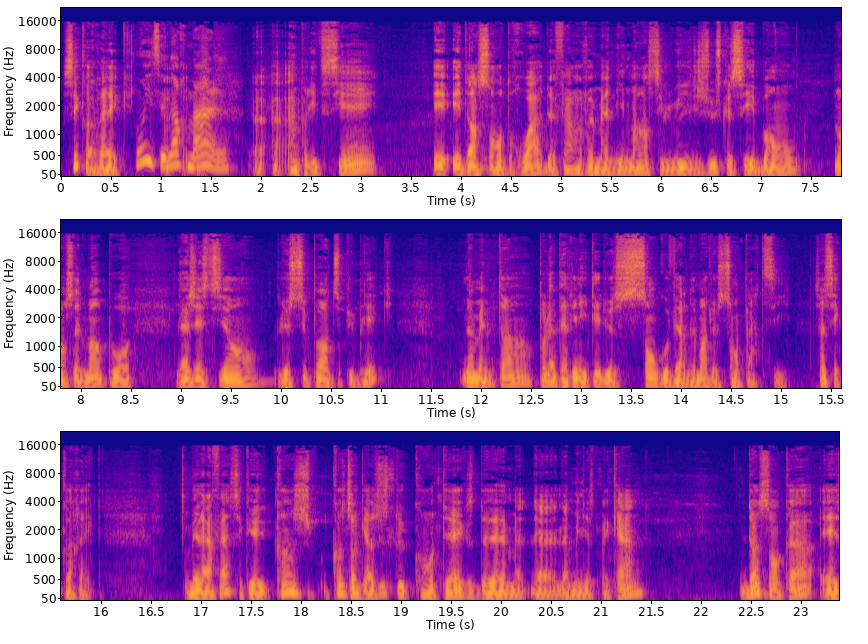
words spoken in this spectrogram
c'est correct. Oui, c'est normal. Un, un- un politicien est, est dans son droit de faire un remaniement si lui il juge que c'est bon, non seulement pour la gestion, le support du public, mais en même temps pour la pérennité de son gouvernement, de son parti. Ça, c'est correct. Mais l'affaire, c'est que quand je, quand je regarde juste le contexte de ma- la, la ministre McCann, dans son cas, elle,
